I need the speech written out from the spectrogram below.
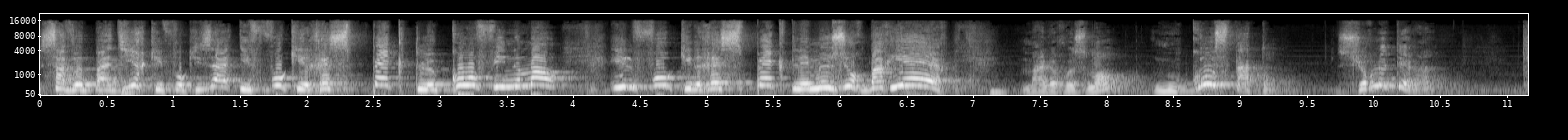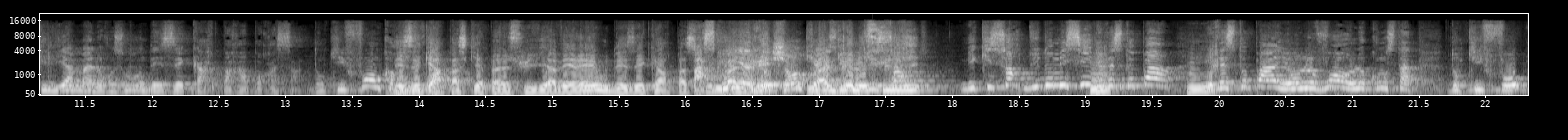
ça veut pas dire qu'il faut qu'ils. Il faut qu'ils respectent le confinement. Il faut qu'ils respectent les mesures barrières. Malheureusement, nous constatons sur le terrain qu'il y a malheureusement des écarts par rapport à ça. Donc il faut encore Des écarts fois- parce qu'il n'y a pas un suivi avéré ou des écarts parce, parce que qu'il y a malgré, des gens qui, malgré le qui suivi. sortent, mais qui sortent du domicile, ils restent pas, ils restent pas, et on le voit, on le constate. Donc il faut,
